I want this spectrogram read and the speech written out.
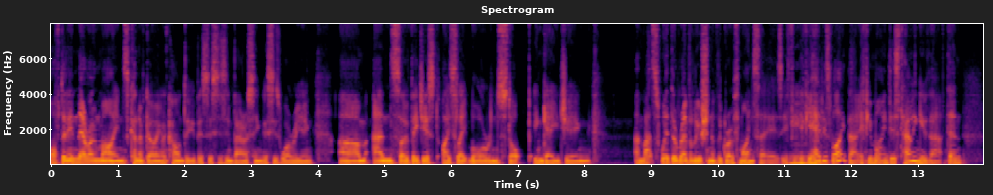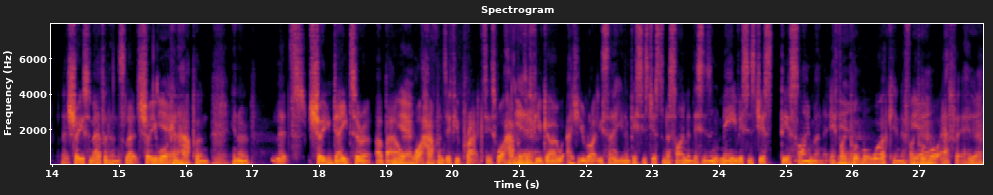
often in their own minds, kind of going, I can't do this, this is embarrassing, this is worrying. Um, and so they just isolate more and stop engaging. And that's where the revolution of the growth mindset is. If, if your head mm. is like that, if your mind is telling you that, then let's show you some evidence. Let's show you what can happen. You know, let's show you data about Yeah. what happens if you practice, what happens Yeah. if you go, as you rightly say, you know, this is just an assignment. This isn't me. This is just the assignment. If I put more work in, if I Yeah. put more effort in, Yeah.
